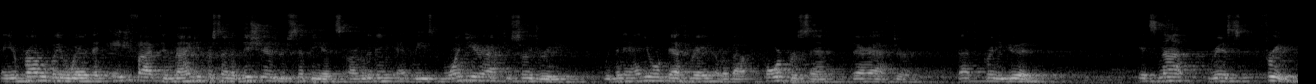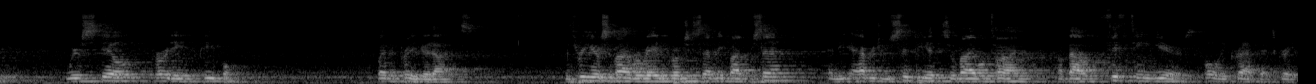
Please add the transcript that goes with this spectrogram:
And you're probably aware that 85 to 90% of this year's recipients are living at least one year after surgery with an annual death rate of about 4% thereafter. That's pretty good. It's not risk-free. We're still hurting people, but at pretty good odds. The three-year survival rate approaches 75%, and the average recipient survival time about 15 years. Holy crap, that's great.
